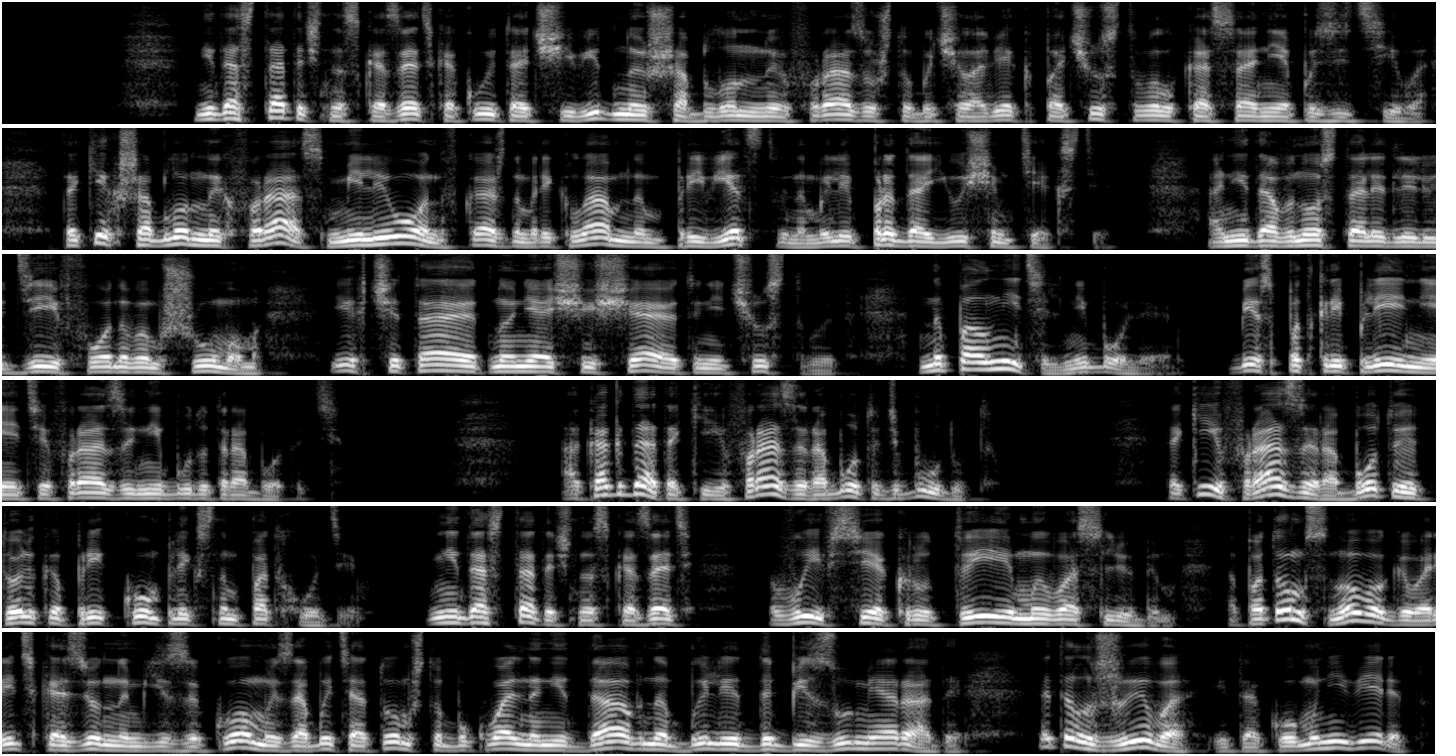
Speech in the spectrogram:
Недостаточно сказать какую-то очевидную шаблонную фразу, чтобы человек почувствовал касание позитива. Таких шаблонных фраз миллион в каждом рекламном, приветственном или продающем тексте. Они давно стали для людей фоновым шумом. Их читают, но не ощущают и не чувствуют. Наполнитель, не более. Без подкрепления эти фразы не будут работать. А когда такие фразы работать будут? Такие фразы работают только при комплексном подходе. Недостаточно сказать «вы все крутые, мы вас любим», а потом снова говорить казенным языком и забыть о том, что буквально недавно были до безумия рады. Это лживо, и такому не верят.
